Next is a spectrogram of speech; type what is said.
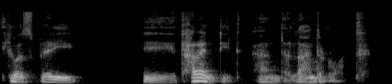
he was very talented and lot.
